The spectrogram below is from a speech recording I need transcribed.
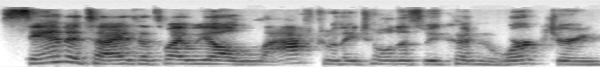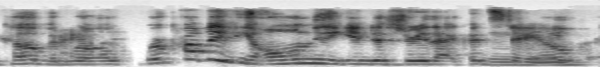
sanitize. That's why we all laughed when they told us we couldn't work during COVID. Right. We're like, we're probably the only industry that could stay mm-hmm. open.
